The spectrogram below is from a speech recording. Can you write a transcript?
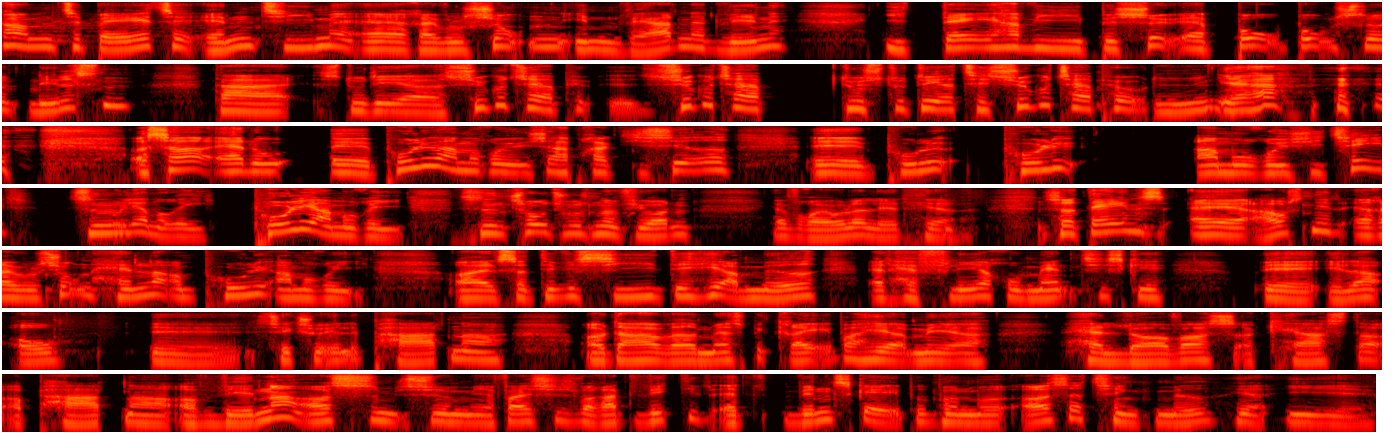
velkommen tilbage til anden time af Revolutionen En Verden at Vinde. I dag har vi besøg af Bo Bolslund Nielsen, der studerer psykoterapi. psykoterapi du studerer til psykoterapeut. Mm, Ja. og så er du øh, polyamorøs og har praktiseret øh, poly, polyamorøsitet siden Polyamori polyamori siden 2014. Jeg vrøvler lidt her. Så dagens øh, afsnit af Revolutionen handler om polyamori, og altså det vil sige det her med at have flere romantiske øh, eller og øh, seksuelle partnere, og der har været en masse begreber her med at have lovers og kærester og partnere og venner også, som, som jeg faktisk synes var ret vigtigt, at venskabet på en måde også er tænkt med her i... Øh,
